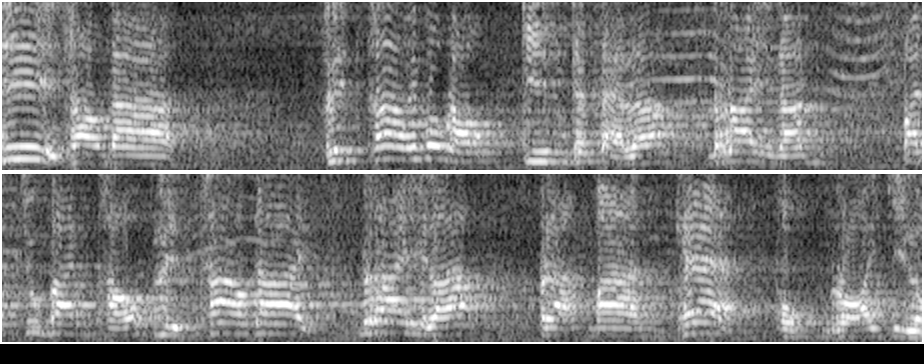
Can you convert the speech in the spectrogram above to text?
ที่ชาวนาผลิตข้าวให้พวกเรากินกันแต่ละไร่นั้น ปัจจุบันเขาผลิตข้าวได้ ไร่ละประมาณแค่ 600 กิโล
